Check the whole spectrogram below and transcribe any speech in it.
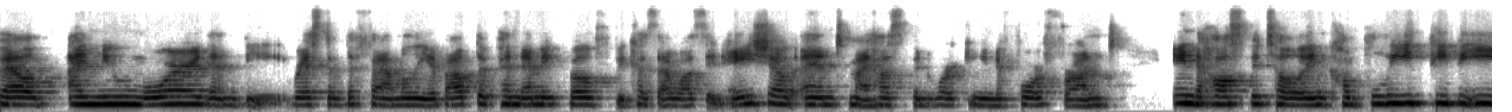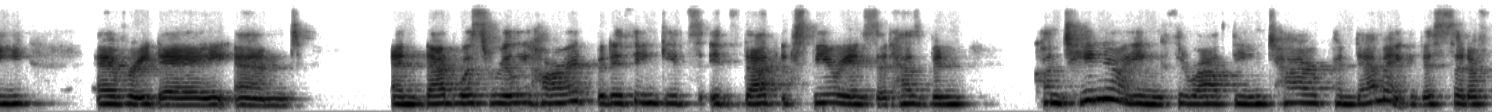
felt I knew more than the rest of the family about the pandemic, both because I was in Asia and my husband working in the forefront in the hospital in complete PPE every day. And and that was really hard. But I think it's it's that experience that has been continuing throughout the entire pandemic. This sort of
